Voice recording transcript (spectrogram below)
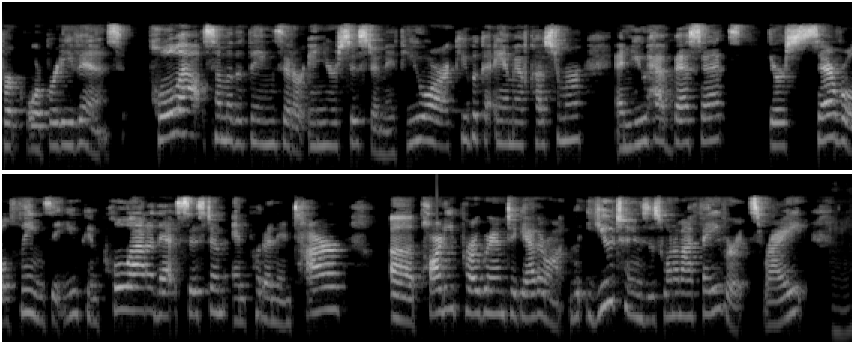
for corporate events. Pull out some of the things that are in your system. If you are a Qubica AMF customer and you have BES X, there's several things that you can pull out of that system and put an entire a party program together on. Utunes is one of my favorites, right? Mm-hmm.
